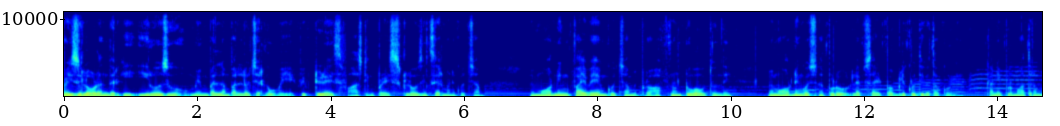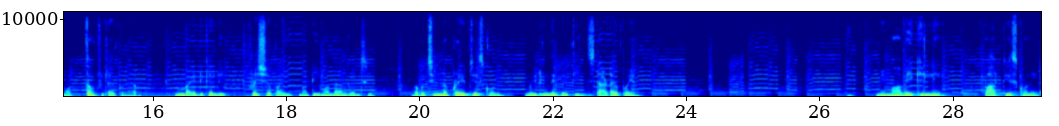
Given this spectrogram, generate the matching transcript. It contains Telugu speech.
ప్రైజ్ లోడ్ అందరికీ ఈరోజు మేము బెల్లంపల్లిలో జరగబోయే fifty days fasting praise closing సెరమనీకి వచ్చాం. మేము మార్నింగ్ ఫైవ్ ఏఎంకి వచ్చాం. ఇప్పుడు ఆఫ్టర్నూన్ టూ అవుతుంది. మేము మార్నింగ్ వచ్చినప్పుడు లెఫ్ట్ సైడ్ పబ్లిక్ కొద్దిగా తక్కువ ఉంది కానీ ఇప్పుడు మాత్రం మొత్తం ఫిల్ అయిపోయారు. మేము బయటికి వెళ్ళి ఫ్రెష్ అప్ అయ్యి మా టీం అందరం కలిసి ఒక చిన్న ప్రేయర్ చేసుకొని మీటింగ్ దగ్గరికి స్టార్ట్ అయిపోయాం. మేము మా వెహికల్ని పార్క్ చేసుకొని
